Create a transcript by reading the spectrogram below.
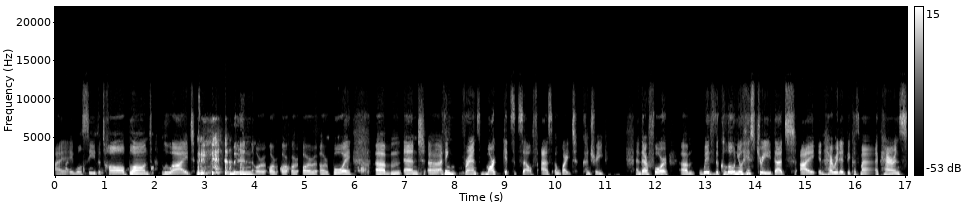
I will see the tall, blonde, blue eyed woman or, or, or, or, or boy. Um, and uh, I think France markets itself as a white country. And therefore, um, with the colonial history that I inherited, because my parents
